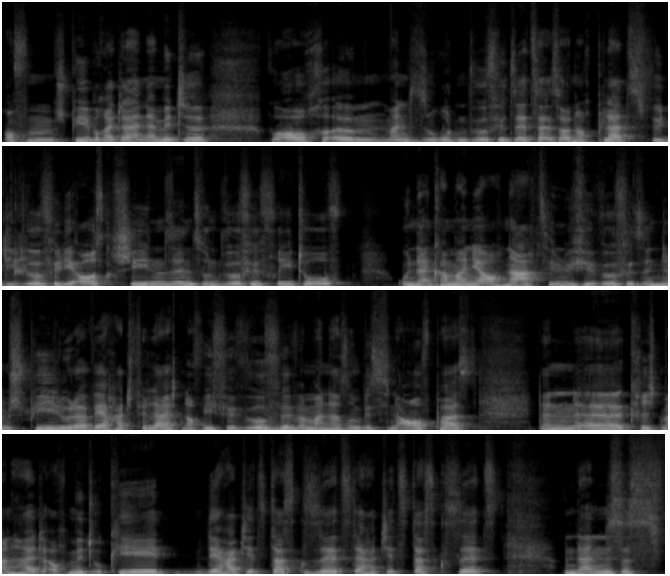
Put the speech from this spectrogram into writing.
auf dem Spielbrett da in der Mitte, wo auch ähm, man diesen roten Würfel setzt, da ist auch noch Platz für die Würfel, die ausgeschieden sind, so ein Würfelfriedhof. Und dann kann man ja auch nachzählen, wie viele Würfel sind im Spiel oder wer hat vielleicht noch wie viele Würfel, wenn man da so ein bisschen aufpasst. Dann äh, kriegt man halt auch mit, okay, der hat jetzt das gesetzt, der hat jetzt das gesetzt. Und dann ist es,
